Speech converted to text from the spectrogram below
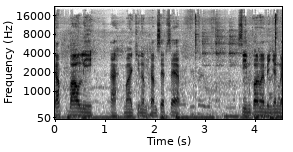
ครับเบาลีอะมากินนำกันแซบๆซีมก่อนมันเป็นยังไง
